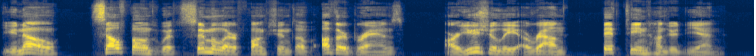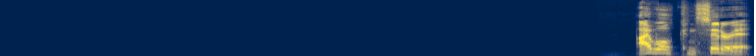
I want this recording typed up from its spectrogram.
You know, cell phones with similar functions of other brands are usually around 1500 yen. I will consider it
